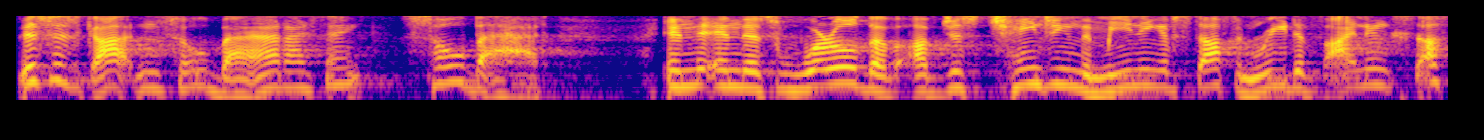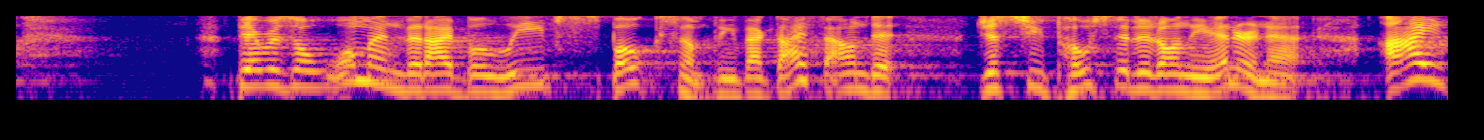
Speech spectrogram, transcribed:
This has gotten so bad, I think, so bad. In, the, in this world of, of just changing the meaning of stuff and redefining stuff, there was a woman that I believe spoke something. In fact, I found it just, she posted it on the internet. I,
